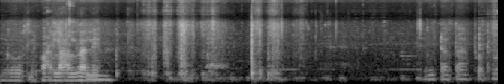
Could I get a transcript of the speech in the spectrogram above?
गवसले फार लाल झाले. चिमटा तापत हो.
